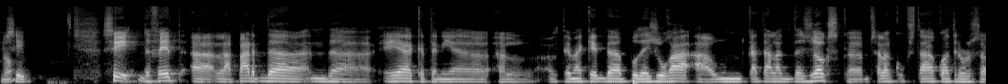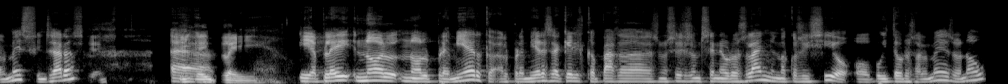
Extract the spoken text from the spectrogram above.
No? Sí. Sí, de fet, eh, la part de, de EA que tenia el, el tema aquest de poder jugar a un catàleg de jocs que em sembla que costava 4 euros al mes fins ara. Sí. Eh, EA Play. I a Play, no el, no el Premier, que el Premier és aquell que pagues, no sé si són 100 euros l'any, una cosa així, o, o 8 euros al mes o 9,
